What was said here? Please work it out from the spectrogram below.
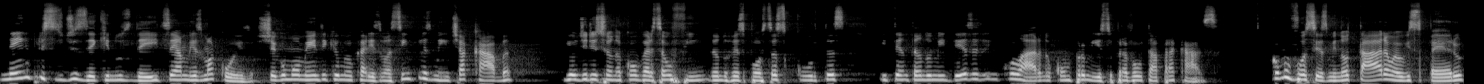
Nem preciso dizer que nos dates é a mesma coisa. Chega um momento em que o meu carisma simplesmente acaba e eu direciono a conversa ao fim, dando respostas curtas e tentando me desvincular no compromisso para voltar para casa. Como vocês me notaram, eu espero,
